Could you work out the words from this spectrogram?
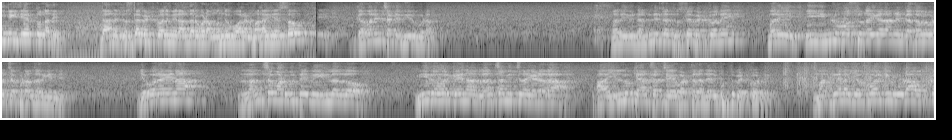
ఇంటికి చేరుతున్నది. దాన్ని దృష్టిలో పెట్టుకొని మీరు అందరూ కూడా ముందుకు పోవాలని మనవి చేస్తూ గమనించండి మీరు కూడా. మరి వీటన్నింటిలో దృష్టిలో పెట్టుకొని మరి ఈ ఇండ్లు వస్తున్నాయి కదా అని నేను గతంలో కూడా చెప్పడం జరిగింది. ఎవరైనా లంచం అడిగితే మీ ఇండ్లల్లో మీరెవరికైనా లంచం ఇచ్చిన ఎడలా ఆ ఇల్లు క్యాన్సిల్ చేయబడుతుంది అనేది గుర్తు పెట్టుకోండి. మధ్యలో ఎవరికి కూడా ఒక్క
